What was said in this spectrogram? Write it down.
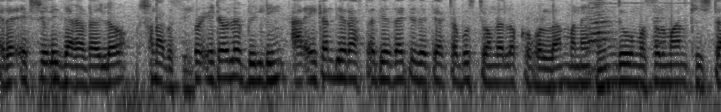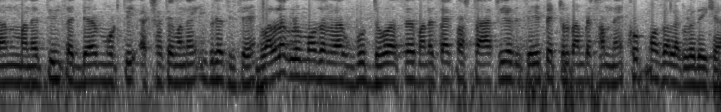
এটা অ্যাকচুয়ালি জায়গাটা হলো সোনাগছি। তো এটা হলো বিল্ডিং আর এখান দিয়ে রাস্তা দিয়ে যাইতে যাইতে একটা বস্তু আমরা লক্ষ্য করলাম মানে হিন্দু মুসলমান খ্রিস্টান মানে তিন চারটা মূর্তি একসাথে মানে ইগুলো দিচ্ছে ভালো লাগল মজা লাগল বুদ্ধ আছে মানে চার পাঁচটা আটিয়ে দিছে এই পেট্রোল পাম্পের সামনে। খুব মজা লাগল দেখা।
